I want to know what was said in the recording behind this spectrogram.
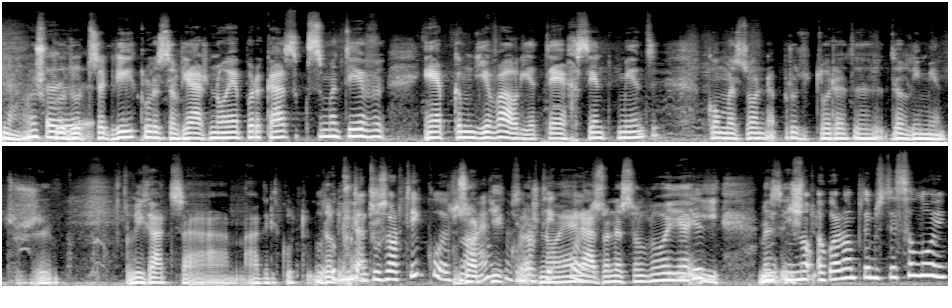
não, os produtos uh, agrícolas, aliás, não é por acaso que se manteve em época medieval e até recentemente como uma zona produtora de, de alimentos eh, ligados à, à agricultura. Portanto, os hortícolas, os não hortícolas, é? Os hortícolas, não era? A zona saloia e... Mas isto, agora não podemos dizer saloia,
